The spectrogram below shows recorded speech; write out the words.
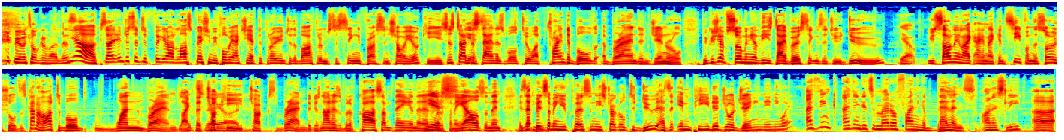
we were talking about this. yeah, because I'm interested to figure out last question before we actually have to throw you into the bathrooms to sing for us in Shower Yoki is just to understand as well too what trying to build a brand in general because you have so many of these diverse things that you do. Yeah. You're sounding like, and I can see from the socials, it's kind of hard to build one brand, like It's the Choccy. Chox brand, because now it has a bit of car something and then it has a bit of Yes. something else. And then, has that been something you've personally struggled to do? Has it impeded your journey in any way? I think I think it's a matter of finding a balance, honestly, uh,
